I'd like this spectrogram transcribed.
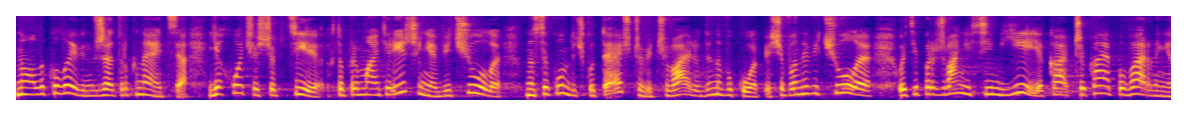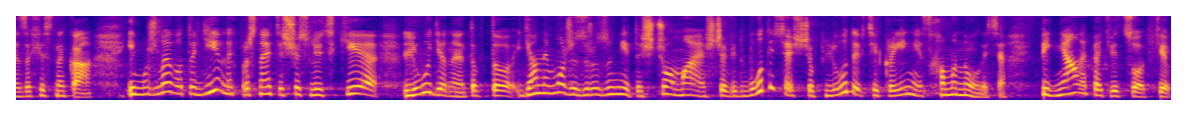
ну але коли він вже торкнеться? Я хочу, щоб ці, хто приймають рішення, відчули на секундочку те, що відчуває людина в окопі, щоб вони відчули оці переживання сім'ї, яка чекає повернення захисника. І можливо тоді в них проснеться щось людське, людяне. Тобто я не можу зрозуміти, що має ще відбутися, щоб люди в цій країні схаменулися, підняли 5%,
